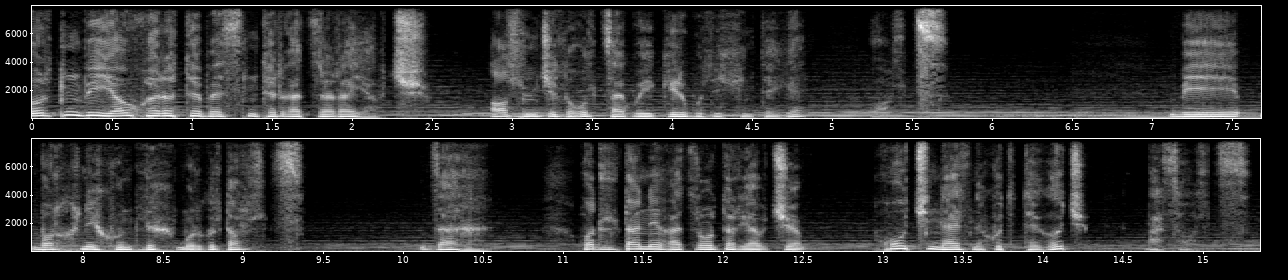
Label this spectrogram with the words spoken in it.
Урд нь би явх хориотой байсан тэр газраараа явж олон жил уулзаагүй гэр бүлийнхэнтэйгээ уулзсан. Би бурхны хүндлэх мөргөлд оролцсон. Зах худалдааны газруудаар явж хуучин найл нөхөдтэйгөөж бас уулзсан.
